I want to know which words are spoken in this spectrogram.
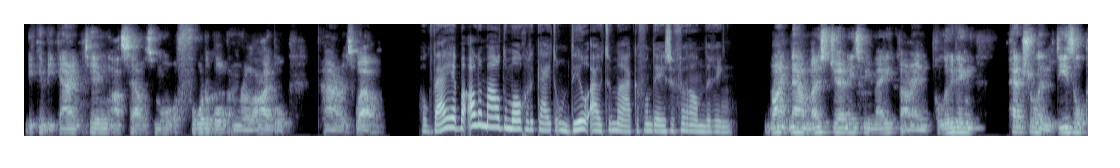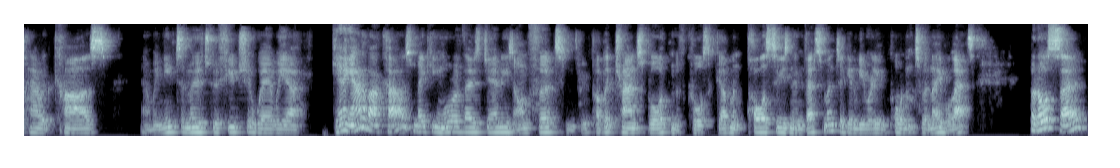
we can be guaranteeing ourselves more affordable and reliable power as well. Ook wij hebben allemaal de mogelijkheid om deel uit te maken van deze verandering. Right now, most journeys we make are in polluting petrol and diesel powered cars, and we need to move to a future where we are getting out of our cars, making more of those journeys on foot and through public transport. And of course, government policies and investment are going to be really important to enable that. But also,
